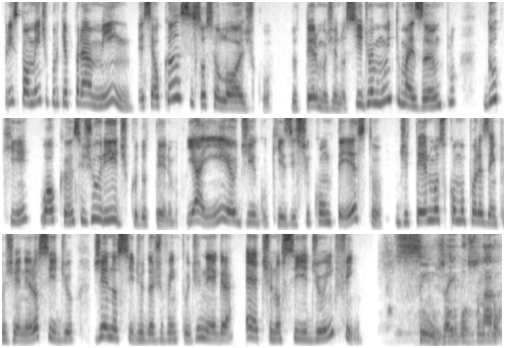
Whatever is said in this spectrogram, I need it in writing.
Principalmente porque, para mim, esse alcance sociológico do termo genocídio é muito mais amplo do que o alcance jurídico do termo. E aí eu digo que existe contexto de termos como, por exemplo, generocídio, genocídio da juventude negra, etnocídio, enfim. Sim, Jair Bolsonaro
